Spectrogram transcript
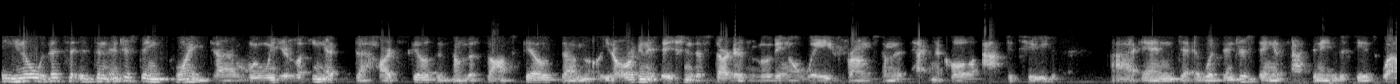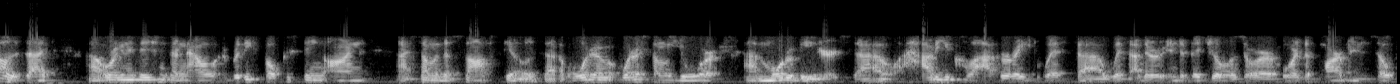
You know, that's it's an interesting point. Um, when, when you're looking at the hard skills and some of the soft skills, um, you know, organizations have started moving away from some of the technical aptitude. Uh, and what's interesting and fascinating to see as well is that uh, organizations are now really focusing on uh, some of the soft skills. Uh, what are what are some of your uh, motivators? Uh, how do you collaborate with with other individuals or or departments? So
